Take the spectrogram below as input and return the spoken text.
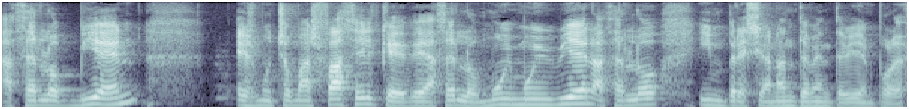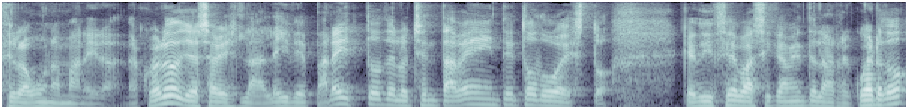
hacerlo bien es mucho más fácil que de hacerlo muy muy bien, hacerlo impresionantemente bien, por decirlo de alguna manera. ¿De acuerdo? Ya sabéis la ley de Pareto, del 80-20, todo esto, que dice básicamente, la recuerdo,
